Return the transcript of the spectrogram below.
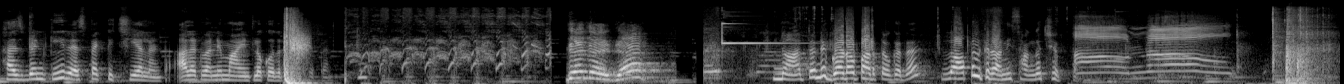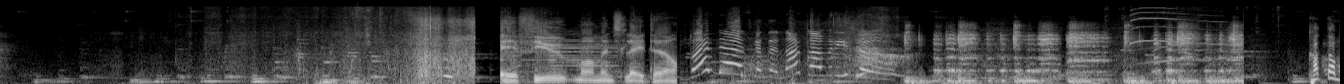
హస్బెండ్కి రెస్పెక్ట్ ఇచ్చేయాలంట. అలాంటివన్నీ మా ఇంట్లో కుదరని చెప్పాను. నాతోనే గొడవ పడతావు కదా లోపలికి రాని సంగతి చెప్తా. Few moments later. Бандас, Катерина Камрі Шоу! ఖతం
